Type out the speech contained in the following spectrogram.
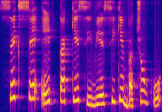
सिक्स से एट तक के सीबीएसई e के बच्चों को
